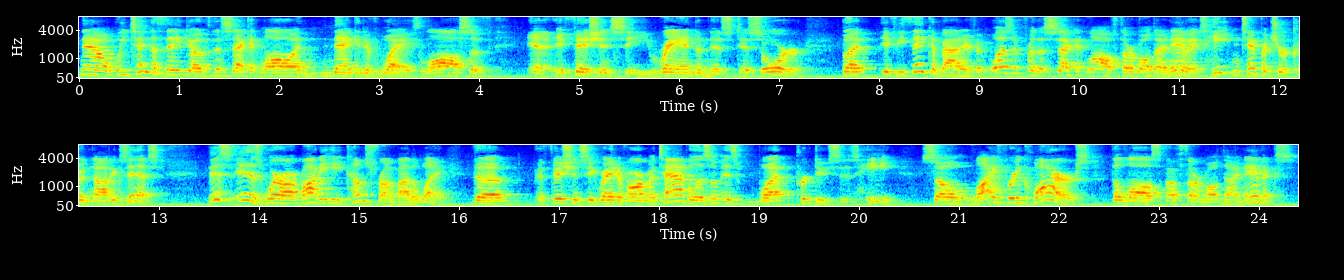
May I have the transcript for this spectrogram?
Now, we tend to think of the second law in negative ways, loss of uh, efficiency, randomness, disorder. But if you think about it, if it wasn't for the second law of thermodynamics, heat and temperature could not exist. This is where our body heat comes from, by the way. The efficiency rate of our metabolism is what produces heat. So life requires the laws of thermodynamics.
